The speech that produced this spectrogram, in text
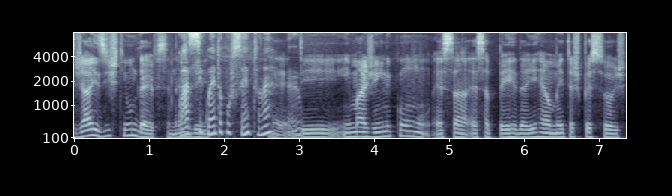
Já existe um déficit, né? Quase de, 50%, né? É, de, imagine com essa, essa perda aí, realmente as pessoas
